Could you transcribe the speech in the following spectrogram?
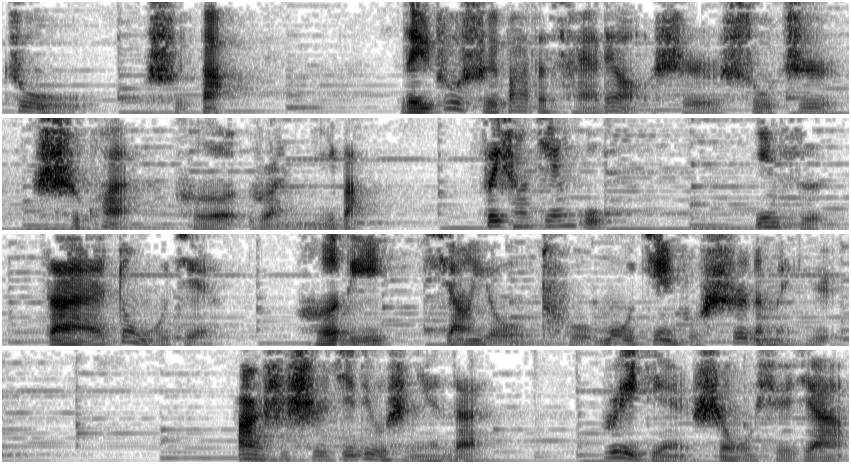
筑水坝，垒筑水坝的材料是树枝、石块和软泥巴，非常坚固。因此，在动物界，河狸享有“土木建筑师”的美誉。二十世纪六十年代。瑞典生物学家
